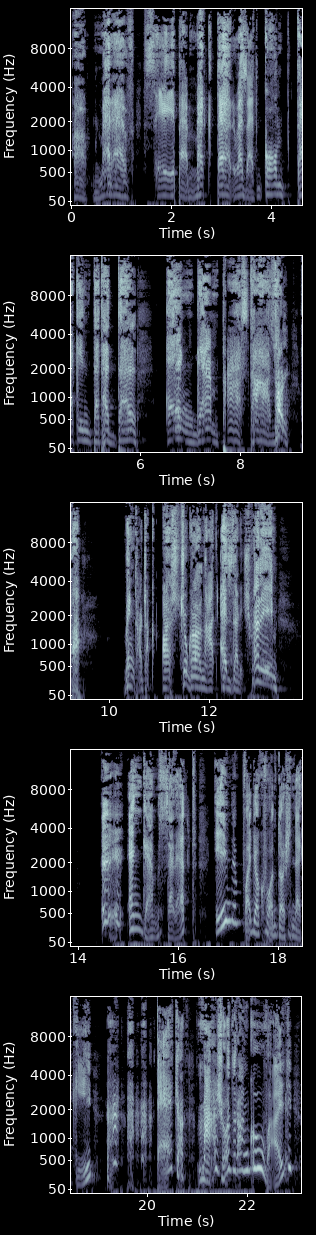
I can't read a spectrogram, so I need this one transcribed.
a merev, szépen megtervezett gomb tekinteteddel engem pásztázol, ha, mintha csak azt csugalnád ezzel is felém, engem szeret, én vagyok fontos neki, te csak másodrangú vagy.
